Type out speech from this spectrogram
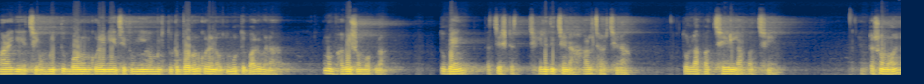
মারা গিয়েছে, ও মৃত্যু বরণ করে নিয়েছে, তুমি ও মৃত্যুটা বরণ করে নাও, তুমি উঠতে পারবে না। কোনোভাবেই সম্ভব না। তো ব্যাং তার চেষ্টা ছেড়ে দিচ্ছে না, হাল ছাড়ছে না। তো লাফাচ্ছে লাফাচ্ছে। একটা সময়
